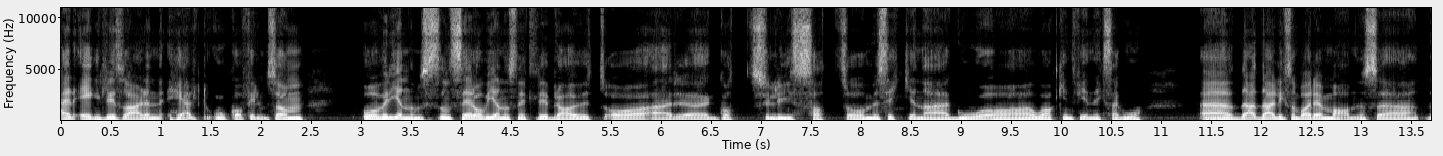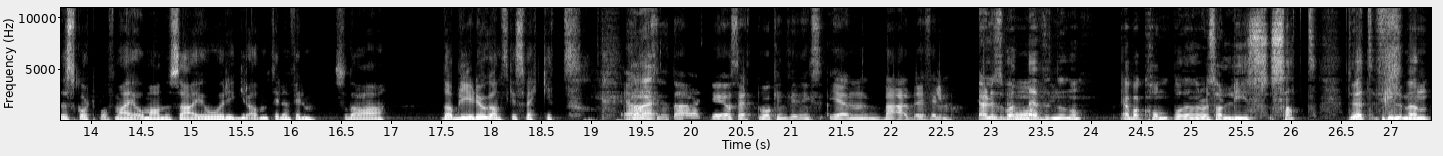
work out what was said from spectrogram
er, Egentlig så er det en helt ok film som, som ser over gjennomsnittlig bra ut og er uh, godt lyssatt, og musikken er god, og Joaquin Phoenix er god. Uh, det, er, det, er, liksom bare manuset det skorter på for meg, og manuset er jo ryggraden til en film. Så da, da blir det jo ganske svekket. Ja, jeg synes det har vært gøy å se Joaquin Phoenix i en bedre film. Jeg har lyst til å bare og... nevne noe. Jeg bare kom på det når du sa lyssatt. Du vet filmen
